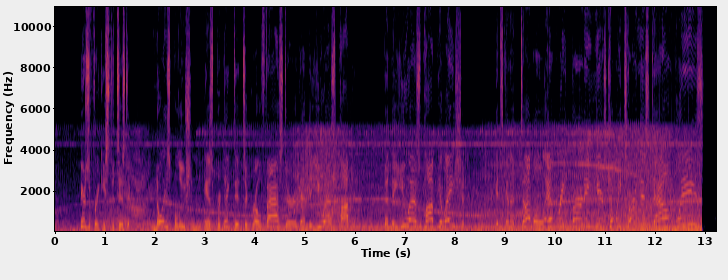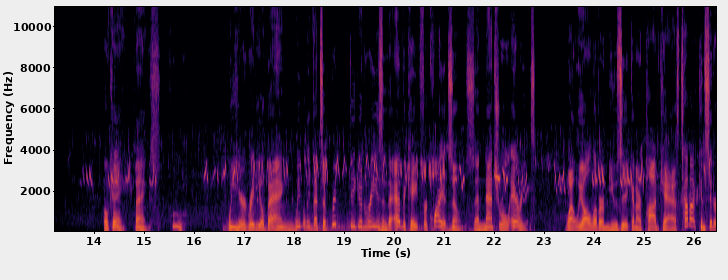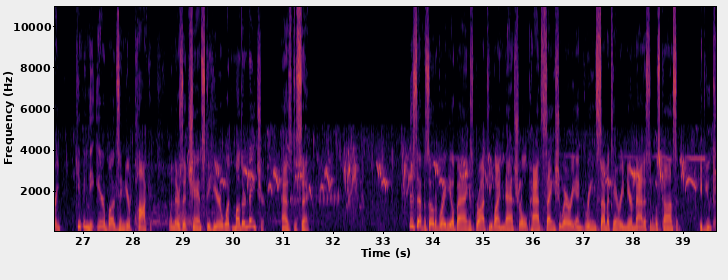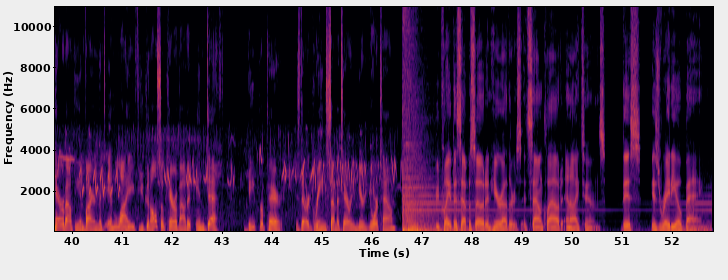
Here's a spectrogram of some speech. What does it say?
Here's a freaky statistic. Noise pollution is predicted to grow faster than the US pop than the US population. It's going to double every 30 years. Can we turn this down, please? Okay, thanks. Whew. We here at Radio Bang, we believe that's a pretty good reason to advocate for quiet zones and natural areas. While we all love our music and our podcasts, how about considering keeping the earbuds in your pocket when there's a chance to hear what Mother Nature has to say? This episode of Radio Bang is brought to you by Natural Path Sanctuary and Green Cemetery near Madison, Wisconsin. If you care about the environment in life, you can also care about it in death. Be prepared. Is there a green cemetery near your town? Replay this episode and hear others at SoundCloud and iTunes. This is Radio Bang.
